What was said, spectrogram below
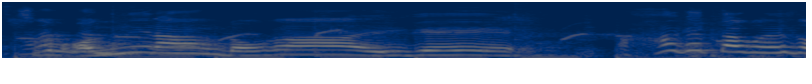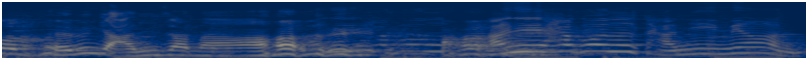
지금 언니랑 너가 이게 하겠다고 해서 되는 게 아니잖아. 아니 학원을 다니면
